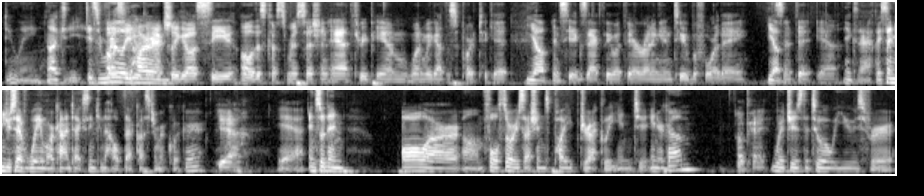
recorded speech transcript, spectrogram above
doing? Like, it's Oh, so really you hard. can actually go see, oh, this customer session at 3 p.m. when we got the support ticket yep, and see exactly what they are running into before they yep, sent it. Yeah. exactly. So then you just have way more context and can help that customer quicker. Yeah. Yeah, and so then all our um, full story sessions pipe directly into Intercom, Okay. which is the tool we use for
